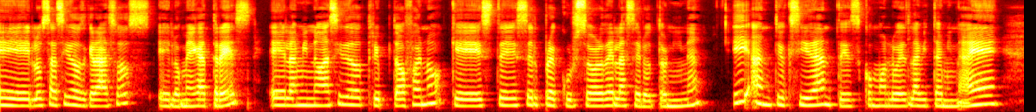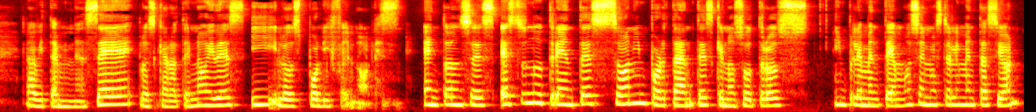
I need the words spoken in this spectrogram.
eh, los ácidos grasos, el omega 3, el aminoácido triptófano, que este es el precursor de la serotonina, y antioxidantes como lo es la vitamina E, la vitamina C, los carotenoides y los polifenoles. Entonces, estos nutrientes son importantes que nosotros implementemos en nuestra alimentación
